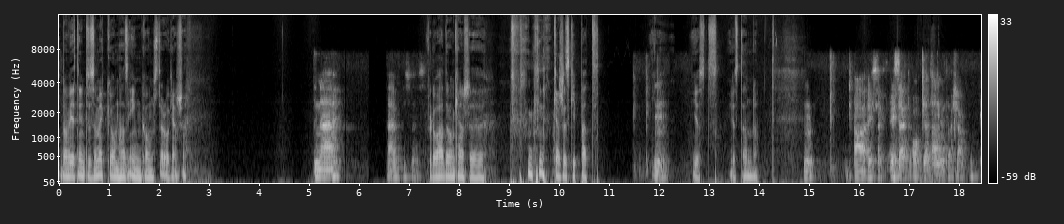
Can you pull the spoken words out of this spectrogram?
de vet ju inte så mycket om hans inkomster då kanske. Nej. Nej, precis. För då hade de kanske, kanske skippat Mm. just, just den då. Mm. Ja, exakt. Exakt. Och att han inte har körkort.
